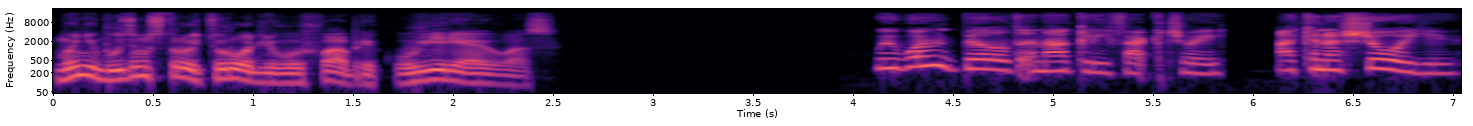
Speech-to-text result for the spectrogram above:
Мы не будем строить уродливую фабрику, уверяю вас. We won't build an ugly factory, I can assure you.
